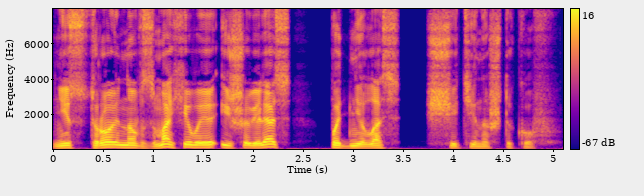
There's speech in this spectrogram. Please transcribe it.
нестройно взмахивая и шевелясь, поднялась щетина штыков.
